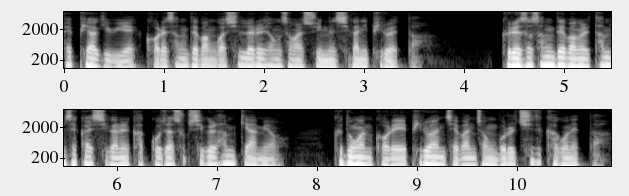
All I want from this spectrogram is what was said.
회피하기 위해 거래 상대방과 신뢰를 형성할 수 있는 시간이 필요했다. 그래서 상대방을 탐색할 시간을 갖고자 숙식을 함께하며 그동안 거래에 필요한 제반 정보를 취득하곤 했다.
